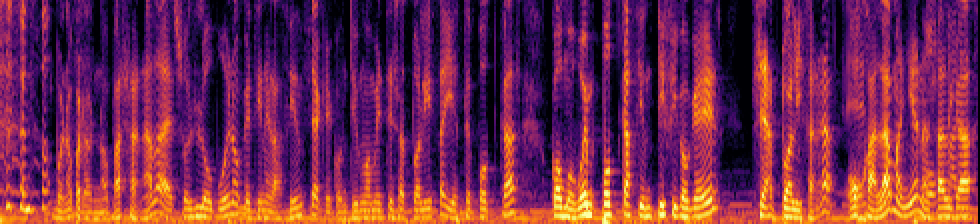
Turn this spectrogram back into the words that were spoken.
¿no? Bueno, pero no pasa nada. Eso es lo bueno que tiene la ciencia, que continuamente se actualiza y este podcast, como buen podcast científico que es, se actualizará. Ojalá Eso, mañana ojalá. salga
